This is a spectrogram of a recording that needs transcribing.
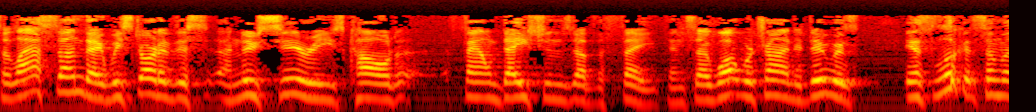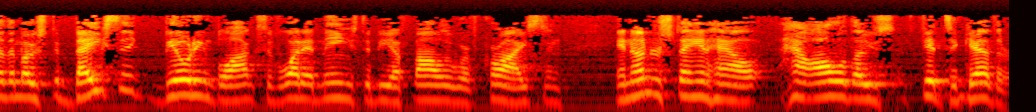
So last Sunday we started this a new series called Foundations of the Faith. And so what we're trying to do is is look at some of the most basic building blocks of what it means to be a follower of Christ and, and understand how, how all of those fit together.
